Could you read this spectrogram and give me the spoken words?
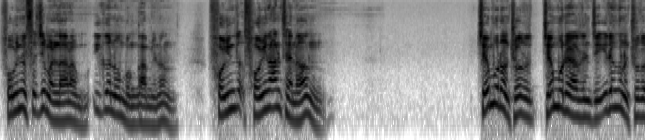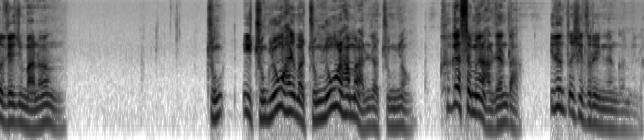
소인을 쓰지 말라는 이거는 뭔가 하면은 소인 소인한테는 재물은 줘도 재물이라든지 이런 거는 줘도 되지만은 중 이 중용을 하지 마 중용을 하면 안 된다. 중용 크게 쓰면 안 된다. 이런 뜻이 들어 있는 겁니다.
